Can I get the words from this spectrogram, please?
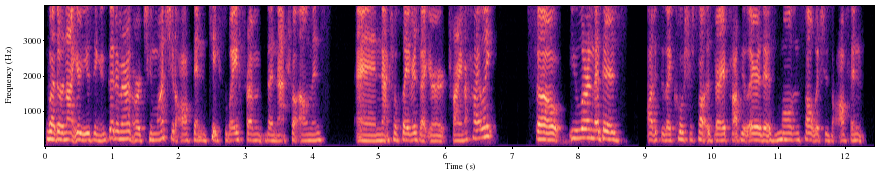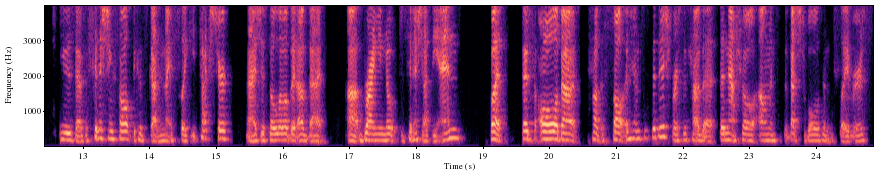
Whether or not you're using a good amount or too much, it often takes away from the natural elements and natural flavors that you're trying to highlight. So you learn that there's obviously like kosher salt is very popular. There's Maldon salt, which is often used as a finishing salt because it's got a nice flaky texture. That is just a little bit of that uh, briny note to finish at the end. But that's all about how the salt enhances the dish versus how the, the natural elements of the vegetables and the flavors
